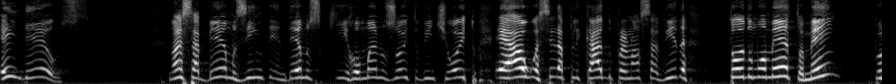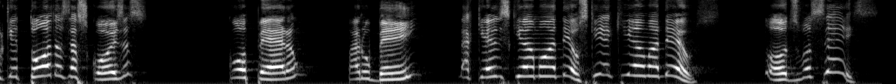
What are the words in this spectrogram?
em Deus, nós sabemos e entendemos que Romanos 8, 28 é algo a ser aplicado para a nossa vida todo momento, amém? Porque todas as coisas cooperam para o bem daqueles que amam a Deus. Quem é que ama a Deus? Todos vocês.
